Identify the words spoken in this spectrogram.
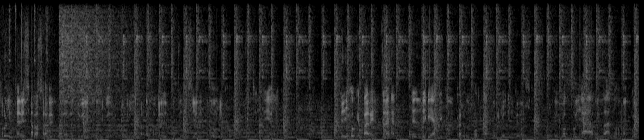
Solo interesaba saber cuál era el nivel económico de mi familia para saber el potencial económico que tendría yo. Me dijo que para entrar tendría que comprar un portafolio de ingresos. El costo ya, verdad, no me acuerdo.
